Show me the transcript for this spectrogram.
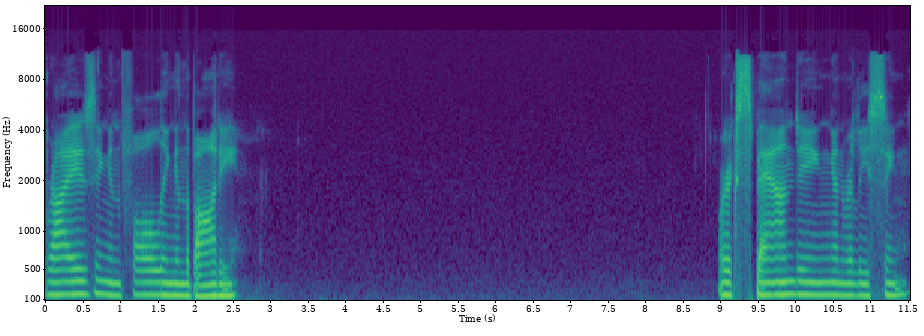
rising and falling in the body. Or expanding and releasing.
